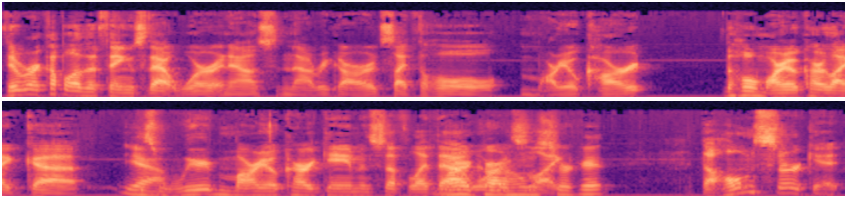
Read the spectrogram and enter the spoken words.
There were a couple other things that were announced in that regards, like the whole Mario Kart, the whole Mario Kart, like uh, Yeah. this weird Mario Kart game and stuff like that. Mario where Kart it's Home like, Circuit. the home circuit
